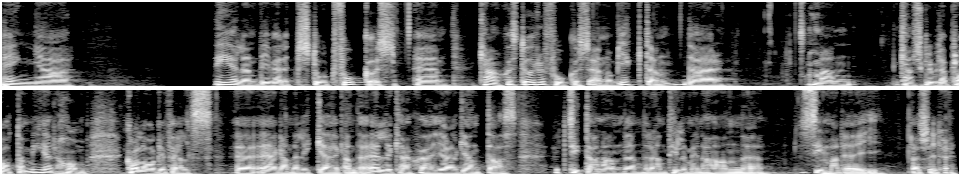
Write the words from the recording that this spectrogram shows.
pengar delen blir väldigt stort fokus. Eh, kanske större fokus än objekten där man kanske skulle vilja prata mer om Karl Lagerfelds eh, ägande eller icke-ägande eller kanske Gerald Gentas. Titta, han använde den till och med när han eh, simmade i och så vidare.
